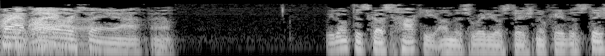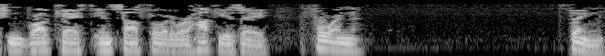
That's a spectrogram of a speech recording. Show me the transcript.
crap I ever ah. seen. Yeah, yeah. We don't discuss hockey on this radio station, okay? The station broadcast in South Florida where hockey is a foreign thing.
